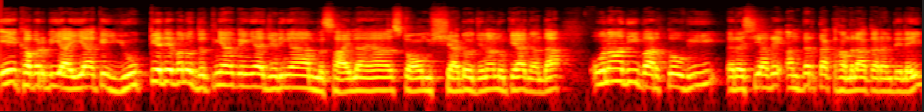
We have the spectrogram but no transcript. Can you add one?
ਇਹ ਖਬਰ ਵੀ ਆਈ ਆ ਕਿ ਯੂਕੇ ਦੇ ਵੱਲੋਂ ਦਿੱਤੀਆਂ ਗਈਆਂ ਜਿਹੜੀਆਂ ਮਿਸਾਈਲਾਂ ਆ, ਸਟਾਰਮ ਸ਼ੈਡੋ ਜਿਨ੍ਹਾਂ ਨੂੰ ਕਿਹਾ ਜਾਂਦਾ, ਉਹਨਾਂ ਦੀ ਵਰਤੋਂ ਵੀ ਰਸ਼ੀਆ ਦੇ ਅੰਦਰ ਤੱਕ ਹਮਲਾ ਕਰਨ ਦੇ ਲਈ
